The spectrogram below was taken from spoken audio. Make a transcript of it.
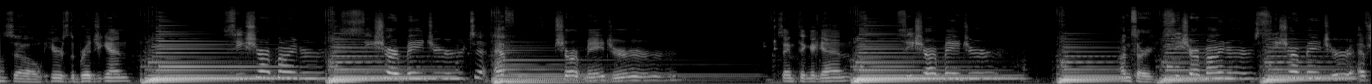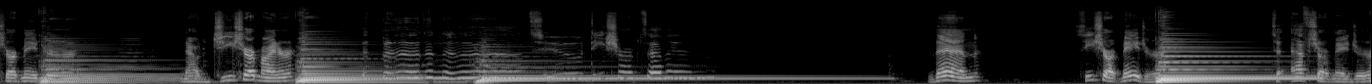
Uh-huh. So here's the bridge again C sharp minor, C sharp major to F sharp major. Same thing again. C sharp major. I'm sorry, C sharp minor, C sharp major, F sharp major. Now G sharp minor to D sharp 7. Then C sharp major to F sharp major,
